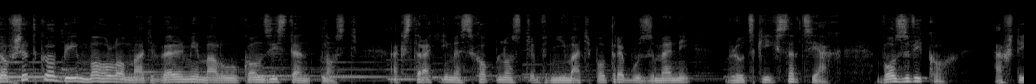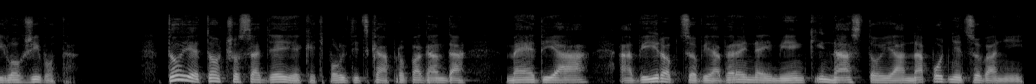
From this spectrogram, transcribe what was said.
To všetko by mohlo mať veľmi malú konzistentnosť, ak stratíme schopnosť vnímať potrebu zmeny v ľudských srdciach, vo zvykoch a v štýloch života. To je to, čo sa deje, keď politická propaganda, médiá a výrobcovia verejnej mienky nástoja na podnecovaní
